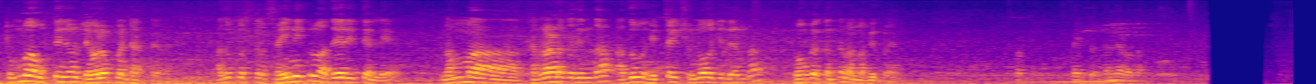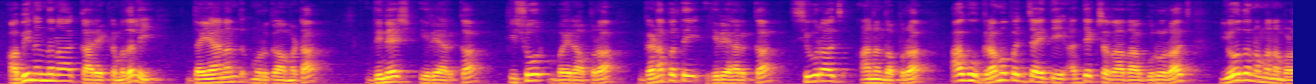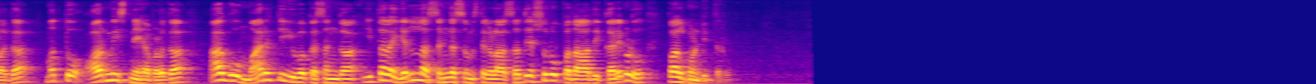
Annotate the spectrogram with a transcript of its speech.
ತುಂಬ ಉತ್ತೇಜನ ಡೆವಲಪ್ಮೆಂಟ್ ಆಗ್ತಾ ಇದೆ. ಅದಕ್ಕೋಸ್ಕರ ಸೈನಿಕರು ಅದೇ ರೀತಿಯಲ್ಲಿ ನಮ್ಮ ಕರ್ನಾಟಕದಿಂದ ಅದು ಹೆಚ್ಚಾಗಿ ಶಿವಮೊಗ್ಗ ಜಿಲ್ಲೆಯಿಂದ ಹೋಗ್ಬೇಕಂತ ನನ್ನ ಅಭಿಪ್ರಾಯ. ಓಕೆ ಥ್ಯಾಂಕ್ ಯು ಧನ್ಯವಾದ. ಅಭಿನಂದನಾ ಕಾರ್ಯಕ್ರಮದಲ್ಲಿ ದಯಾನಂದ್ ಮುರುಘಾಮಠ ದಿನೇಶ್ ಹಿರೇಹರ್ಕ ಕಿಶೋರ್ ಬೈರಾಪುರ ಗಣಪತಿ ಹಿರೇಹರ್ಕ ಶಿವರಾಜ್ ಆನಂದಪುರ ಹಾಗೂ ಗ್ರಾಮ ಪಂಚಾಯಿತಿ ಅಧ್ಯಕ್ಷರಾದ ಗುರುರಾಜ್, ಯೋಧ ನಮನ ಬಳಗ ಮತ್ತು ಆರ್ಮಿ ಸ್ನೇಹ ಬಳಗ ಹಾಗೂ ಮಾರುತಿ ಯುವಕ ಸಂಘ, ಇತರ ಎಲ್ಲ ಸಂಘ ಸಂಸ್ಥೆಗಳ ಸದಸ್ಯರು ಪದಾಧಿಕಾರಿಗಳು ಪಾಲ್ಗೊಂಡಿದ್ದರು.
